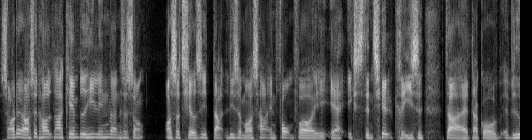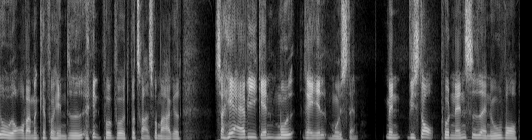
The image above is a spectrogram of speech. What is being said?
så er det også et hold, der har kæmpet hele indværende sæson, og så Chelsea, der ligesom også har en form for øh, ja, eksistentiel krise, der, der går videre ud over, hvad man kan få hentet ind på, på, på transfermarkedet. Så her er vi igen mod reel modstand. Men vi står på den anden side af en uge, hvor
